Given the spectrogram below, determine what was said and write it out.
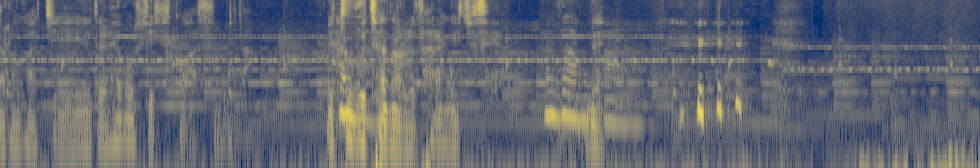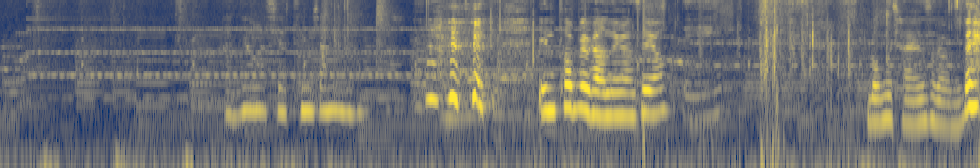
여러 가지 일들 해볼 수 있을 것 같습니다. 유튜브 채널을 사랑해주세요. 감사합니다. 안녕하세요, 팀장님. 인터뷰 가능하세요? 네. 너무 자연스러운데?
